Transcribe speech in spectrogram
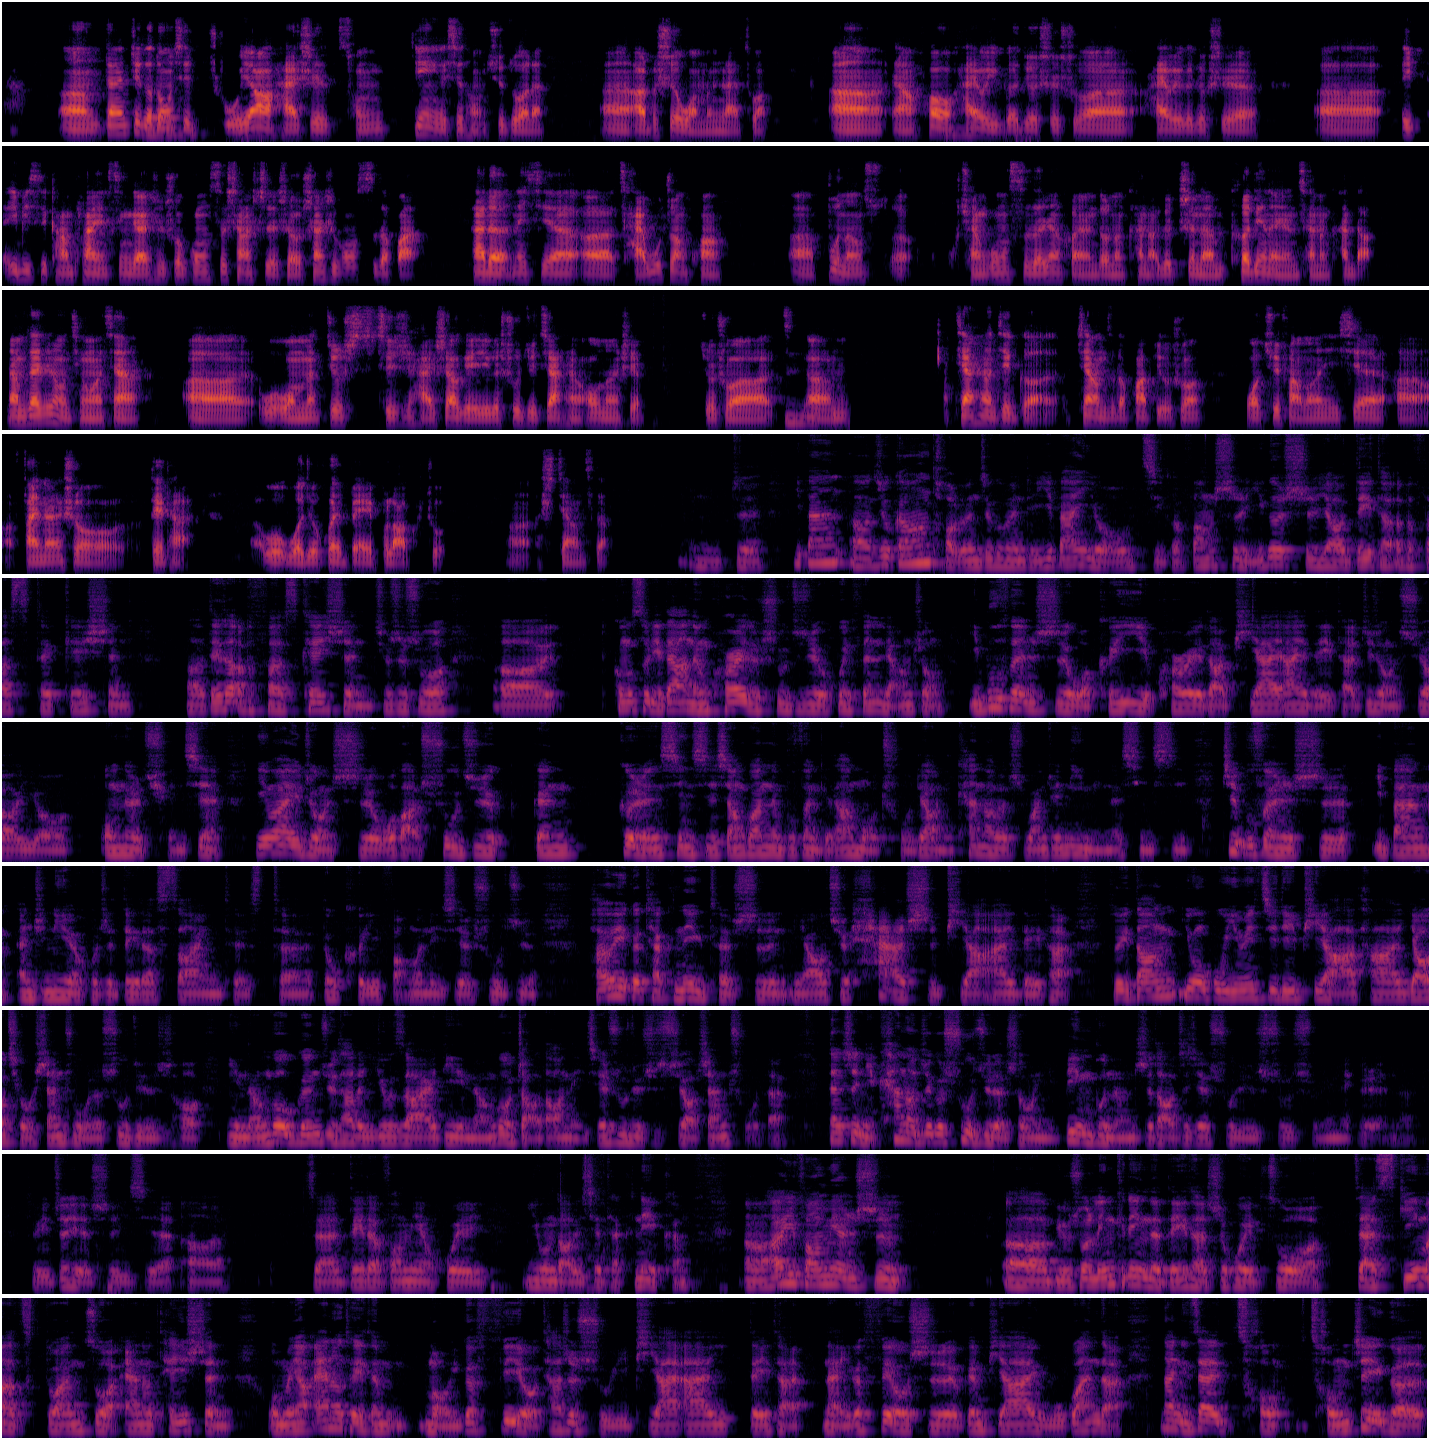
嗯，但是这个东西主要还是从另一个系统去做的，嗯，而不是我们来做，啊，然后还有一个就是说，还有一个就是呃，A A B C compliance 应该是说公司上市的时候，上市公司的话，它的那些呃财务状况，呃不能呃全公司的任何人都能看到，就只能特定的人才能看到。那么在这种情况下，呃我我们就是其实还是要给一个数据加上 ownership，就是说嗯加上这个这样子的话，比如说我去访问一些呃 financial data，我我就会被 block 住，啊是这样子的。嗯，对，一般呃，就刚刚讨论这个问题，一般有几个方式，一个是要 data obfuscation，呃，data obfuscation 就是说，呃，公司里大家能 query 的数据会分两种，一部分是我可以 query 到 PII data，这种需要有 owner 权限，另外一种是我把数据跟个人信息相关的部分给它抹除掉，你看到的是完全匿名的信息。这部分是一般 engineer 或者 data scientist 都可以访问的一些数据。还有一个 technique 是你要去 hash PII data。所以当用户因为 GDPR 它要求删除我的数据的时候，你能够根据它的 user ID 能够找到哪些数据是需要删除的。但是你看到这个数据的时候，你并不能知道这些数据是属于哪个人的。所以这也是一些呃。在 data 方面会用到的一些 technique，呃，还有一方面是，呃，比如说 LinkedIn 的 data 是会做在 schemas 端做 annotation，我们要 annotate 某一个 field，它是属于 PII data，哪一个 field 是跟 PII 无关的，那你在从从这个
